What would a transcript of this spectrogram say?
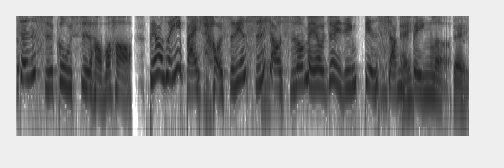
真实故事，好不好？不要说一百小时，连十小时都没有，就已经变伤兵了。对，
